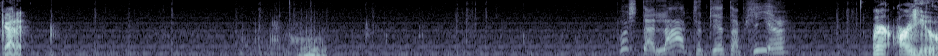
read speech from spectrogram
Got it. Push that log to get up here. Where are you?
